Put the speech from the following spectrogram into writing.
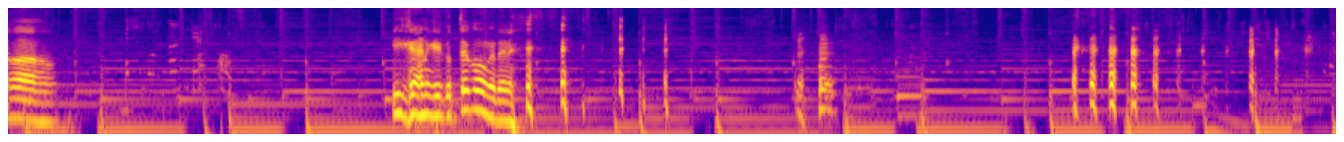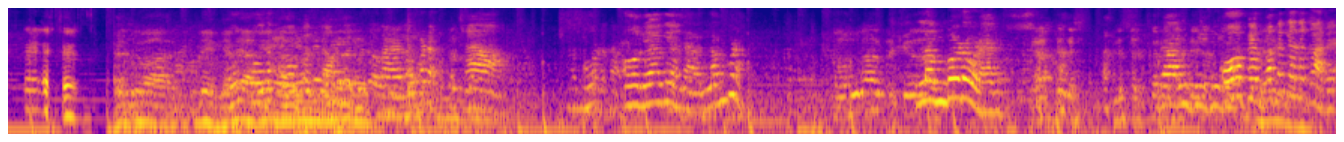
ਆਹੋ। ਕੀ ਕਹਿਣਗੇ ਕੁੱਤੇ ਭੌਂਕਦੇ ਨੇ? ਲੰਬੜ ਲੰਬੜ ਹੋ ਰਿਹਾ ਉਹ ਫਿਰ ਪਤਾ ਕਿਹਦਾ ਘਰ ਹੈ?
